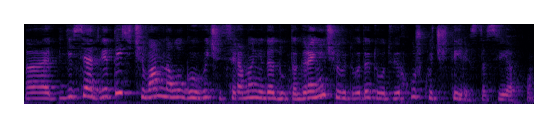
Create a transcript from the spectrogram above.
52 тысячи вам налоговый вычет все равно не дадут, ограничивают вот эту вот верхушку 400 сверху.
